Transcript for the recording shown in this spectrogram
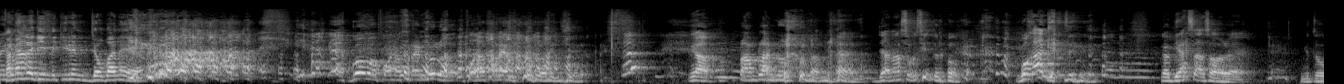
Karena lagi mikirin jawabannya ya. gue mau phone a friend dulu phone a friend dulu anjir Nggak, pelan-pelan dulu, pelan-pelan. Jangan langsung ke situ dong. Gue kaget ini Gak biasa soalnya. Gitu.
